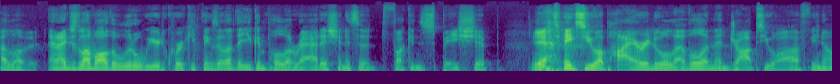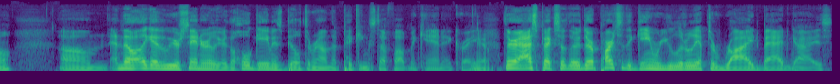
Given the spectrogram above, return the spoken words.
I love it, and I just love all the little weird quirky things. I love that you can pull a radish and it's a fucking spaceship. Yeah. it takes you up higher into a level and then drops you off. You know. Um, and then, like we were saying earlier, the whole game is built around the picking stuff up mechanic, right? Yeah. There are aspects of there. There are parts of the game where you literally have to ride bad guys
